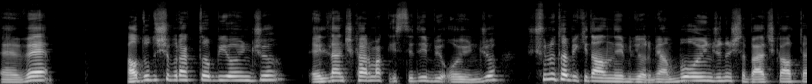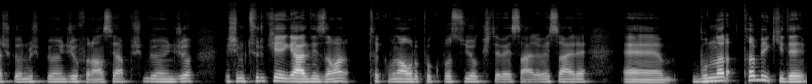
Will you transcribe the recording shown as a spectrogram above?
e, ve kadro dışı bıraktığı bir oyuncu, elden çıkarmak istediği bir oyuncu. Şunu tabii ki de anlayabiliyorum. Yani bu oyuncunun işte Belçika alt yaş görmüş bir oyuncu, Fransa yapmış bir oyuncu ve şimdi Türkiye'ye geldiği zaman takımın Avrupa Kupası yok işte vesaire vesaire. Ee, bunlar tabii ki de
